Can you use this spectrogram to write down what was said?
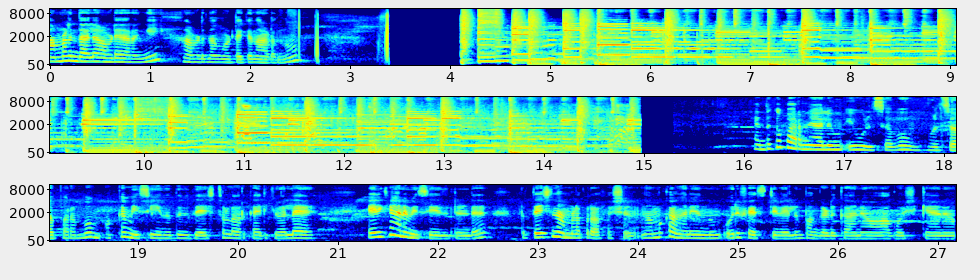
നമ്മളെന്തായാലും അവിടെ ഇറങ്ങി അവിടെ നിന്ന് അങ്ങോട്ടേക്ക് നടന്നു. പറഞ്ഞാലും ഈ ഉത്സവവും ഉത്സവപ്പറമ്പും ഒക്കെ മിസ് ചെയ്യുന്നത് വിദേശത്തുള്ളവർക്കായിരിക്കും അല്ലേ? എനിക്കങ്ങനെ മിസ് ചെയ്തിട്ടുണ്ട്. പ്രത്യേകിച്ച് നമ്മളെ പ്രൊഫഷൻ നമുക്കങ്ങനെയൊന്നും ഒരു ഫെസ്റ്റിവലും പങ്കെടുക്കാനോ ആഘോഷിക്കാനോ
